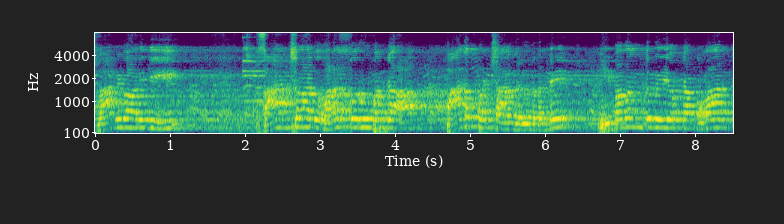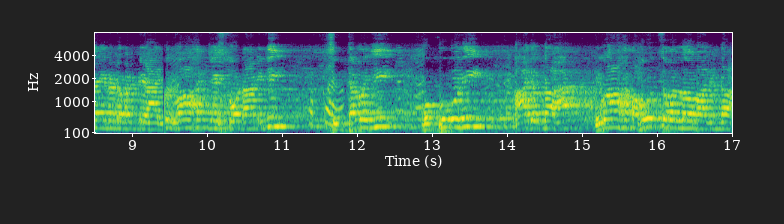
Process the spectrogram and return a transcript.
స్వామివారికి సాక్షాత్ వరస్వరూపంగా పాద ప్రక్షాళన జరుగుతుందండి. హిమవంతుని యొక్క కుమార్తె అయినటువంటి ఆ వివాహం చేసుకోవడానికి సిద్ధమయ్యి ఒప్పుకొని ఆ యొక్క వివాహ మహోత్సవంలో భాగంగా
